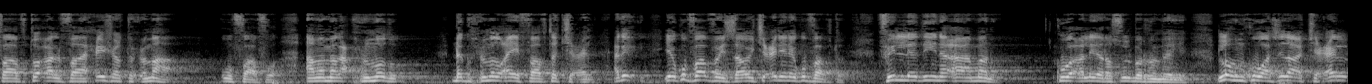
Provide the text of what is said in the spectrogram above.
faafto alfaaxishatu xumaha u faafo ama magac xumadu dhagxumadu ay faafto jecel. Yay ku faafaysaa oy jecel inay ku faafto. Fi ladiina aamanuu kuwa allihi rasuulba rumeeye lahum kuwa sidaa jecel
